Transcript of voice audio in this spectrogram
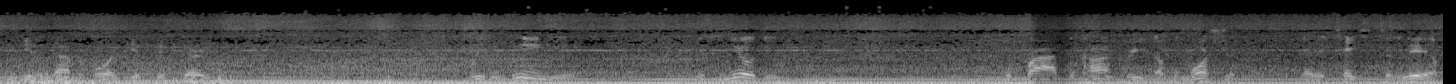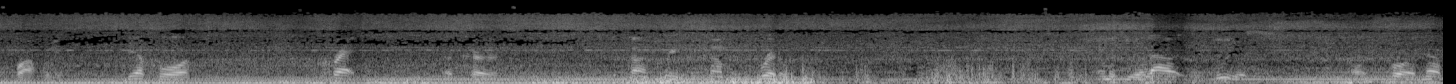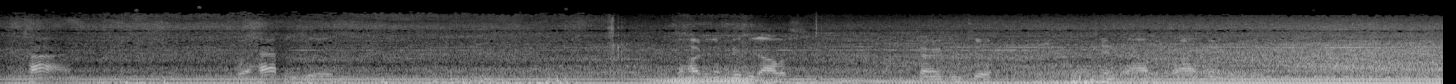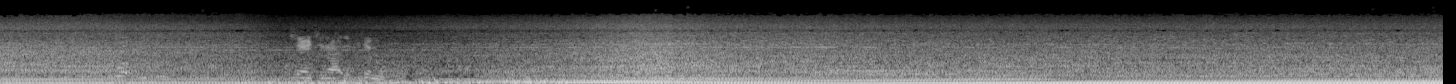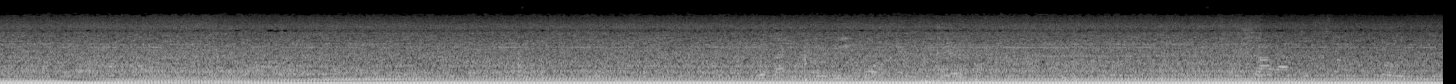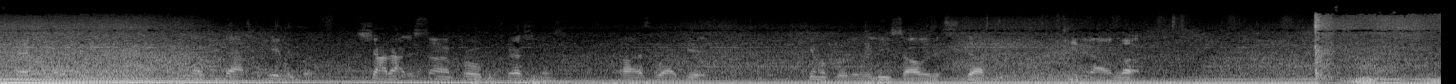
You get it done before it gets this dirty. Reason being is this mildew deprives the concrete of the moisture that it takes to live properly. Therefore, cracks occur. The concrete becomes brittle. And if you allow it to do this uh, for enough time, what happens is $150 turns into 10500 extremo. Shout out to Sun Pro Professionals. Uh, that's where I get chemical to release all of this stuff, heat it all up.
